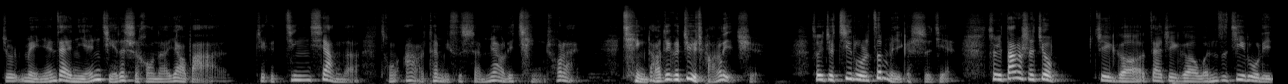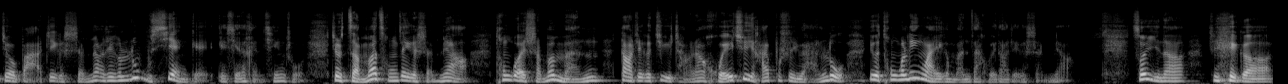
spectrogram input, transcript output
就是每年在年节的时候呢，要把这个金像呢，从阿尔特米斯神庙里请出来，请到这个剧场里去，所以就记录了这么一个事件。所以当时就这个在这个文字记录里，就把这个神庙这个路线给给写得很清楚，就是怎么从这个神庙通过什么门到这个剧场，然后回去还不是原路，又通过另外一个门再回到这个神庙。所以呢，这个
